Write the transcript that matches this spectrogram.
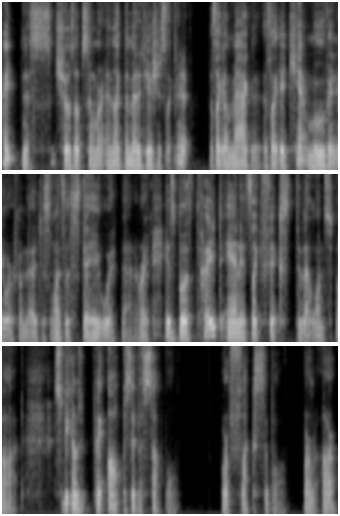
tightness shows up somewhere and like the meditation is like, it's like a magnet. It's like it can't move anywhere from that. It just wants to stay with that, right? It's both tight and it's like fixed to that one spot. So it becomes the opposite of supple or flexible or, or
